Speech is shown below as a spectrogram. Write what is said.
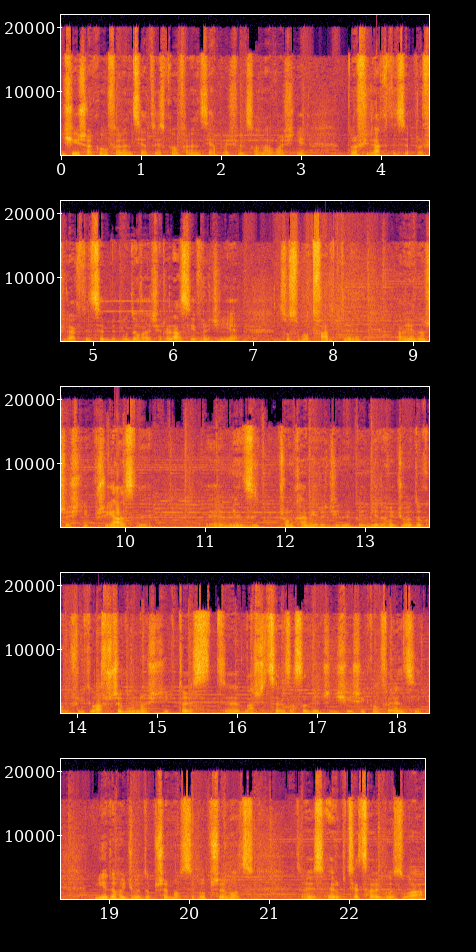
Dzisiejsza konferencja to jest konferencja poświęcona właśnie profilaktyce. Profilaktyce, by budować relacje w rodzinie w sposób otwarty, ale jednocześnie przyjazny między członkami rodziny, by nie dochodziło do konfliktu, a w szczególności to jest e, nasz cel zasadniczy dzisiejszej konferencji, nie dochodziło do przemocy, bo przemoc to jest erupcja całego zła,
